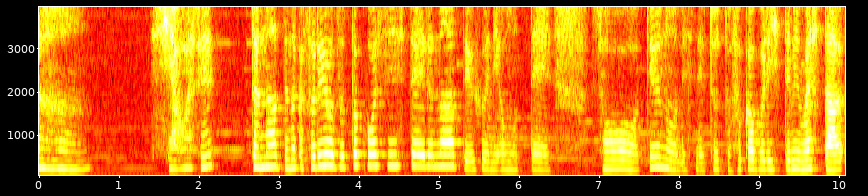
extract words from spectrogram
うん幸せだなってなんかそれをずっと更新しているなっていうふうに思ってそうっていうのをですねちょっと深掘りしてみました。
